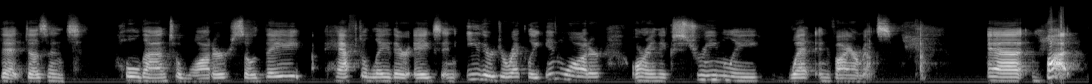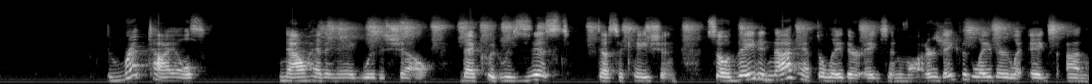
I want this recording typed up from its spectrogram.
that doesn't hold on to water. So they have to lay their eggs in either directly in water or in extremely wet environments. Uh, but the reptiles now had an egg with a shell that could resist desiccation. So they did not have to lay their eggs in water. They could lay their eggs on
